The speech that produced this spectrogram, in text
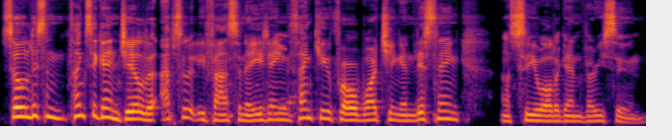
So, listen, thanks again, Jill. Absolutely fascinating. Thank you for watching and listening. I'll see you all again very soon.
